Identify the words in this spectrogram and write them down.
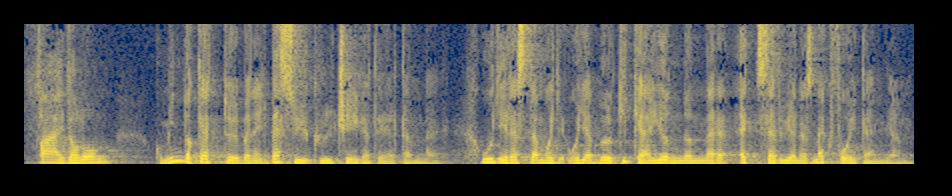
fájdalom, akkor mind a kettőben egy beszűkültséget éltem meg. Úgy éreztem, hogy, hogy ebből ki kell jönnöm, mert egyszerűen ez megfojt engem.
